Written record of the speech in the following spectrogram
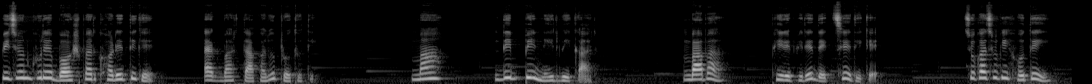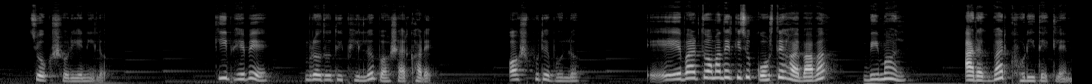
পিছন ঘুরে বসবার ঘরের দিকে একবার তাকালো প্রতুতি। মা, দিব্যি নির্বিকার। বাবা ফিরে ফিরে দেখছে এদিকে। চোকাচুকি হতেই চোখ সরিয়ে নিল। কি ভেবে ব্রততি ফিরল বসার ঘরে। অস্ফুটে বলল, এবার তো আমাদের কিছু করতে হয়, বাবা। বিমল আরেকবার ঘড়ি দেখলেন।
